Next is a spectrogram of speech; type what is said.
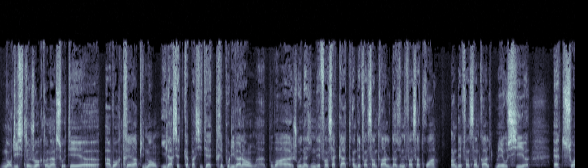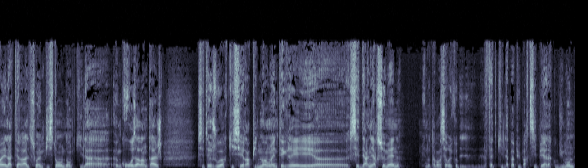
Nordi, c'est un joueur qu'on a souhaité euh, avoir très rapidement. Il a cette capacité à être très polyvalent, à pouvoir jouer dans une défense à 4, en défense centrale, dans une défense à 3, en défense centrale, mais aussi euh, être soit un latéral, soit un piston. Donc il a un gros avantage. C'est un joueur qui s'est rapidement intégré et euh, ces dernières semaines, et notamment c'est vrai que le fait qu'il n'a pas pu participer à la Coupe du Monde,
